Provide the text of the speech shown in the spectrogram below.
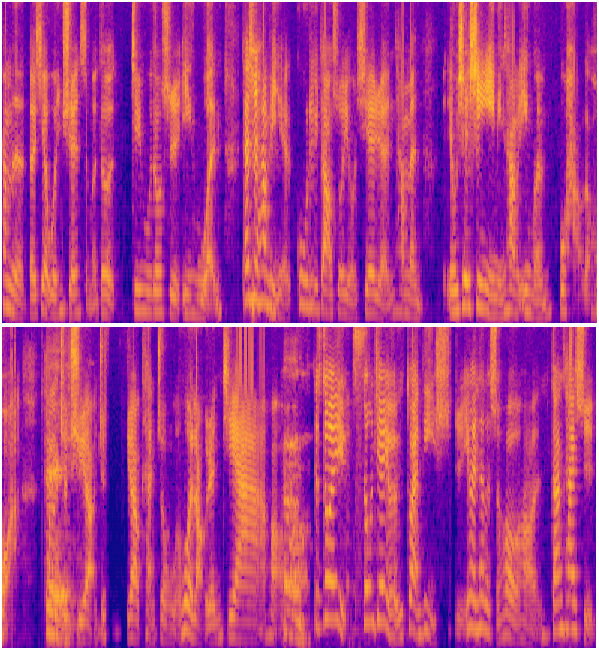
他们的一些文宣什么的几乎都是英文。但是他们也顾虑到说，有些人他们有些新移民，他们英文不好的话，他们就需要就。需要看中文，或者老人家哈，这中间中间有一段历史，因为那个时候哈，刚开始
